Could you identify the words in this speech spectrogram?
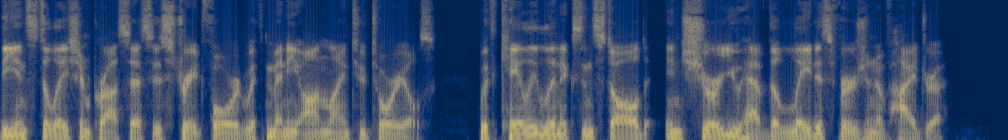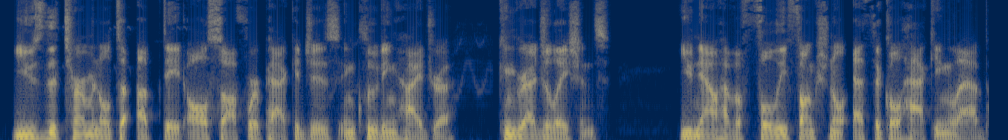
The installation process is straightforward with many online tutorials. With Kali Linux installed, ensure you have the latest version of Hydra. Use the terminal to update all software packages, including Hydra. Congratulations. You now have a fully functional ethical hacking lab.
